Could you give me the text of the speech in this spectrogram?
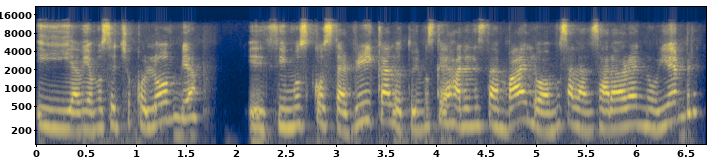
y habíamos hecho Colombia, hicimos Costa Rica, lo tuvimos que dejar en stand-by, lo vamos a lanzar ahora en noviembre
